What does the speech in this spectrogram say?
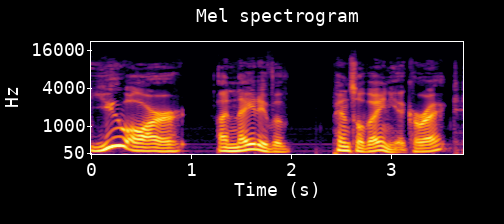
You are a native of Pennsylvania, correct?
